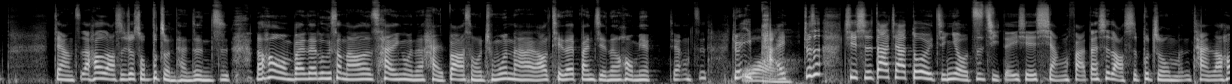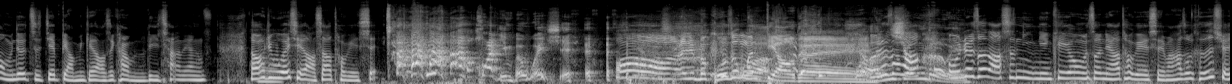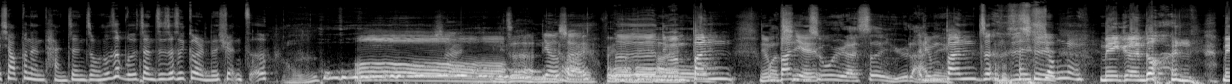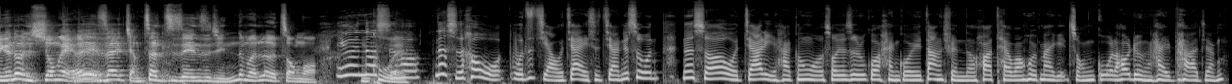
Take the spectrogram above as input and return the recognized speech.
这样子。然后老师就说不准谈政治。然后我们班在路上拿到那蔡英文的海报什么全部拿来，然后贴在班级那后面，这样子就一排。就是其实大家都已经有自己的一些想法，但是老师不准我们谈，然后我们就直接表明给老师看我们的立场这样子，然后就威胁老师要投给谁。换你们威胁哦，哎，你们国中蛮屌的哎，我就说，的我们就说老师，你你可以跟我们说你要投给谁吗？他说，可是学校不能谈政治。我说这不是政治，这是个人的选择。哦，你真的很厉害。呃，你们班你们班也出于蓝胜于蓝，你们班真的是很凶哎，每个人都很每个人都很凶哎，而且是在讲政治这件事情那么热衷哦。因为那时候那时候我我自己啊，我家也是这样，就是我那时候我家里还跟我说，就是如果韩国瑜当选的话，台湾会卖给中国，然后就很害怕这样。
